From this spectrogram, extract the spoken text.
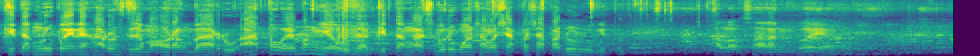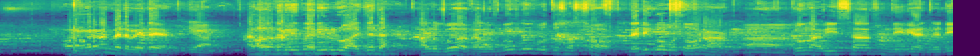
kita ngelupainnya harus sama orang baru atau emang ya udah kita nggak berhubungan sama siapa-siapa dulu gitu kalau saran gue ya orang-orang kan beda-beda ya? Ya Ada orang dari itu- dari lu aja dah. Kalau gue kalau gue gue butuh sosok. Jadi gue butuh orang. Ah. gue nggak bisa sendirian. Jadi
